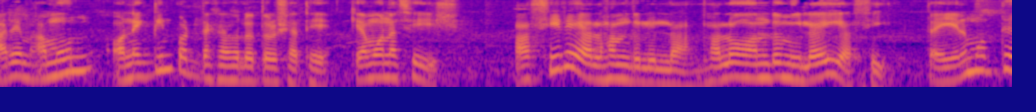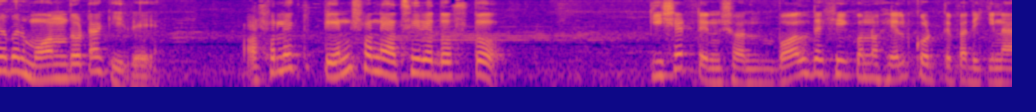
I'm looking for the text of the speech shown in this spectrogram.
আরে মামুন অনেকদিন পর দেখা হলো তোর সাথে। কেমন আছিস? আছি রে আলহামদুলিল্লাহ। ভালো মন্দ মিলাই আছি। তা এর মধ্যে আবার মন্দটা কি রে? আসলে একটু টেনশনে আছি রে দোস্ত। কিসের টেনশন বল দেখি কোনো হেল্প করতে পারি কি না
